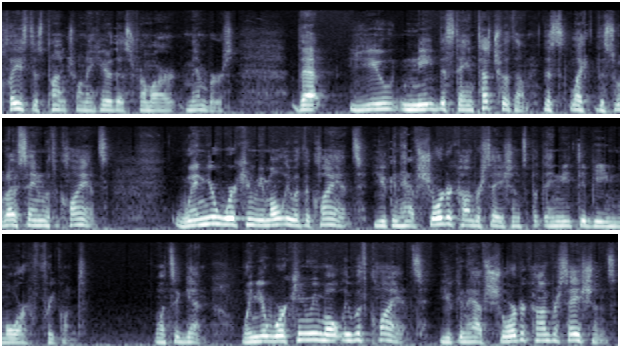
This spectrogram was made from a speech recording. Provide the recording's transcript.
pleased as punch when I hear this from our members, that you need to stay in touch with them. This like this is what I was saying with the clients. When you're working remotely with the clients, you can have shorter conversations, but they need to be more frequent. Once again, when you're working remotely with clients, you can have shorter conversations,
